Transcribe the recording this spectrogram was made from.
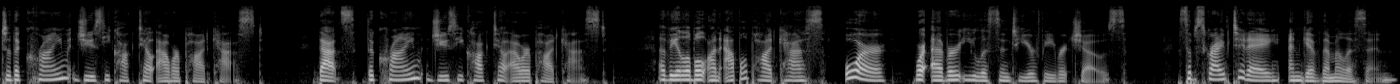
to the Crime Juicy Cocktail Hour podcast. That's the Crime Juicy Cocktail Hour podcast, available on Apple Podcasts or wherever you listen to your favorite shows. Subscribe today and give them a listen.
